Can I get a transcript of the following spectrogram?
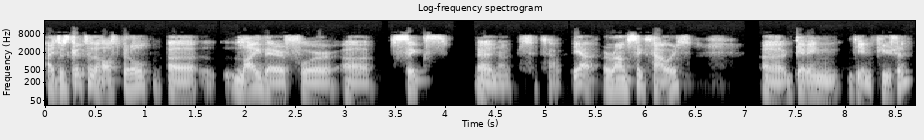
I just go to the hospital, uh, lie there for uh, six, uh, no, six hours. Yeah, around six hours, uh, getting the infusion.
